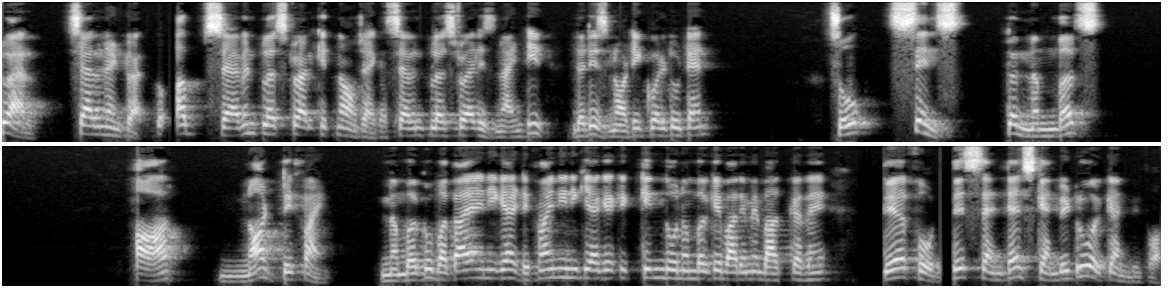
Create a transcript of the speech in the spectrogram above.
twelve seven and twelve तो अब सेवन प्लस ट्वेल्व कितना हो जाएगा? Seven plus twelve is nineteen that is not equal to ten so since the numbers are not defined number को बताया ही नहीं गया डिफाइन ही नहीं किया गया कि किन दो नंबर के बारे में बात कर रहे हैं। Therefore this sentence can be true और can be false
